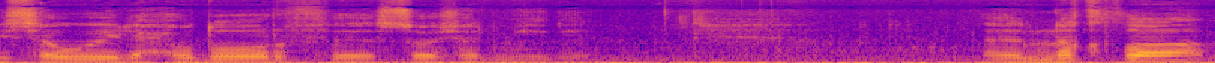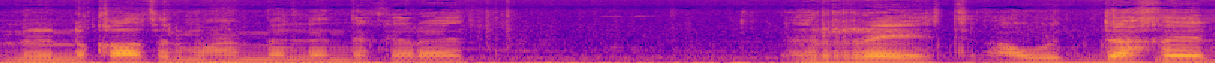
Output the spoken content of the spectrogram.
يسوي له حضور في ال social media. النقطة من النقاط المهمة اللي ذكرت ال rate أو الدخل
